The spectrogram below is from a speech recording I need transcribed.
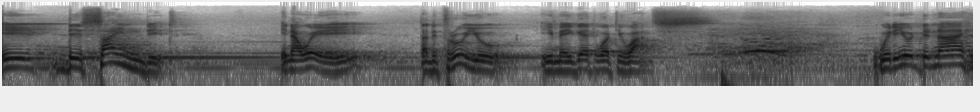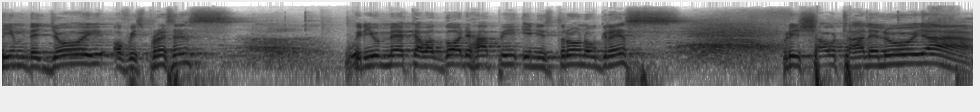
He designed it in a way that through you he may get what he wants. Will you deny him the joy of his presence? Will you make our God happy in his throne of grace? Please shout hallelujah.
